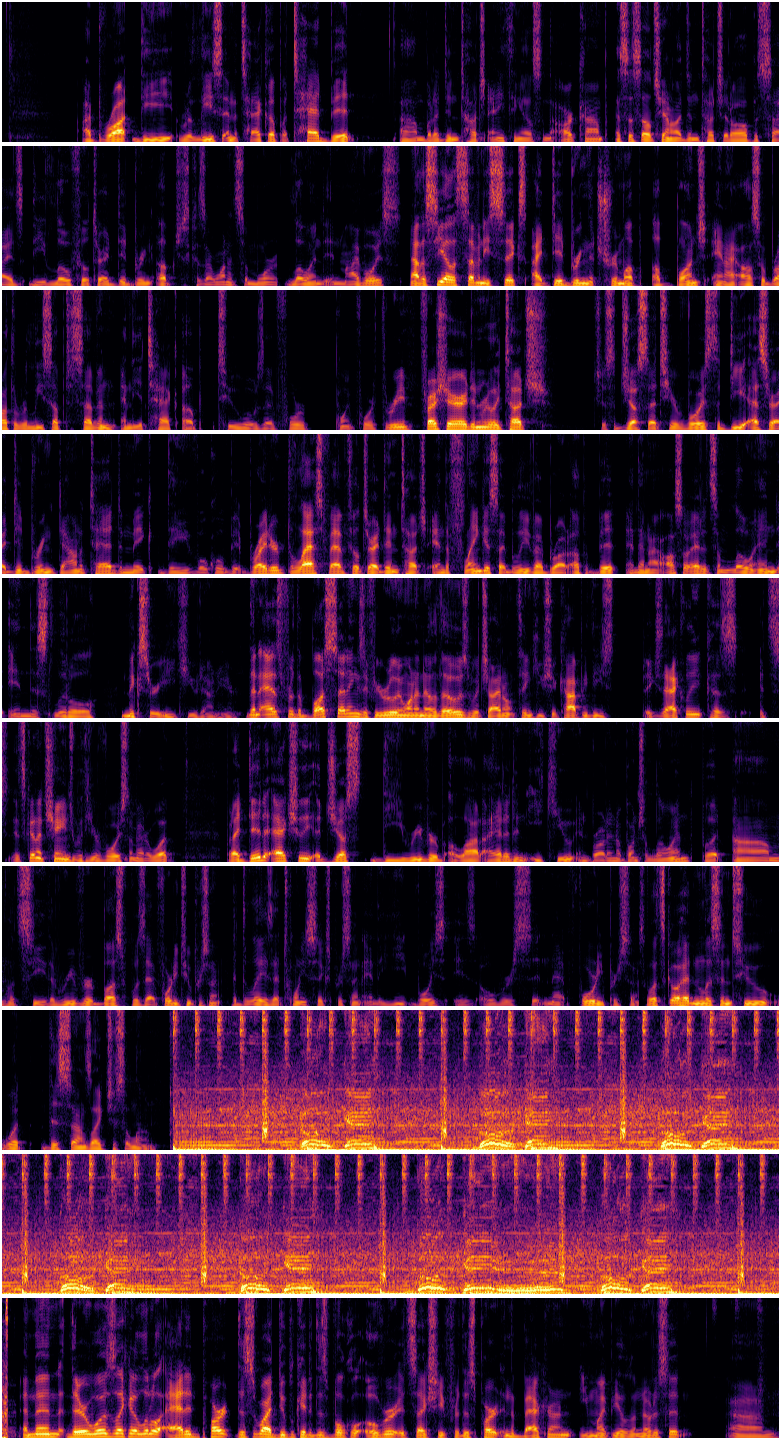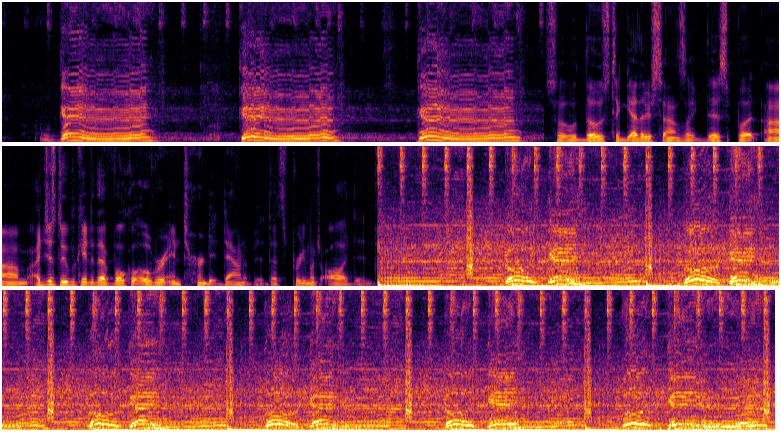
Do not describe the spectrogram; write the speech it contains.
I brought the release and attack up a tad bit um, but I didn't touch anything else in the RComp. SSL channel I didn't touch at all besides the low filter I did bring up just because I wanted some more low end in my voice. Now the CLA-76, I did bring the trim up a bunch and I also brought the release up to 7 and the attack up to what was that 4.43. Fresh air I didn't really touch. Just adjust that to your voice. The de-esser I did bring down a tad to make the vocal a bit brighter. The last FabFilter I didn't touch, and the flangus I believe I brought up a bit. And then I also added some low end in this little mixer EQ down here. Then as for the bus settings, if you really want to know those, which I don't think you should copy these exactly because it's it's going to change with your voice no matter what. But I did actually adjust the reverb a lot. I added an EQ and brought in a bunch of low end. But um, let's see, the reverb bus was at 42%, the delay is at 26%, and the Yeat voice is over sitting at 40%. So let's go ahead and listen to what this sounds like just alone. Go again. Go again. Go again. Again, go again, go again, go again. And then there was like a little added part. This is why I duplicated this vocal over. It's actually for this part in the background. You might be able to notice it. Um, again, again, again. So those together sounds like this, but um, I just duplicated that vocal over and turned it down a bit. That's pretty much all I did. Go again. Go go go go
